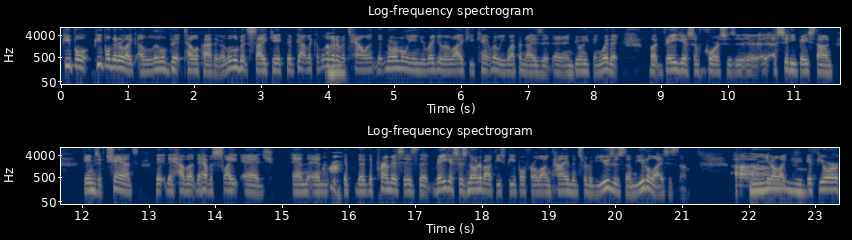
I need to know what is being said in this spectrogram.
people people that are like a little bit telepathic, a little bit psychic. They've got like a little bit of a talent that normally in your regular life you can't really weaponize it and, and do anything with it. But Vegas, of course, is a, a city based on games of chance. They they have a they have a slight edge. And and Huh. the, the the premise is that Vegas has known about these people for a long time and sort of uses them, utilizes them. Uh, you know, like Oh. if you're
